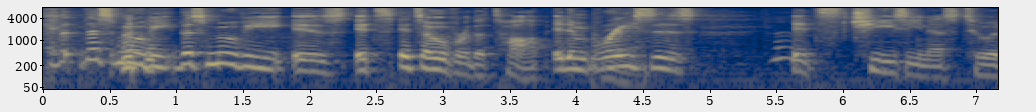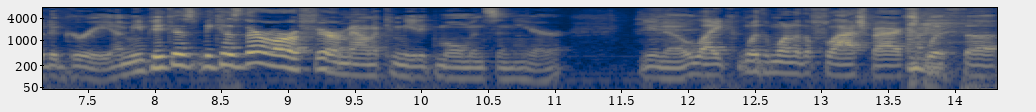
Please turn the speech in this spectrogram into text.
th- this movie, this movie is it's it's over the top. It embraces its cheesiness to a degree. I mean, because because there are a fair amount of comedic moments in here. You know, like with one of the flashbacks with uh,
